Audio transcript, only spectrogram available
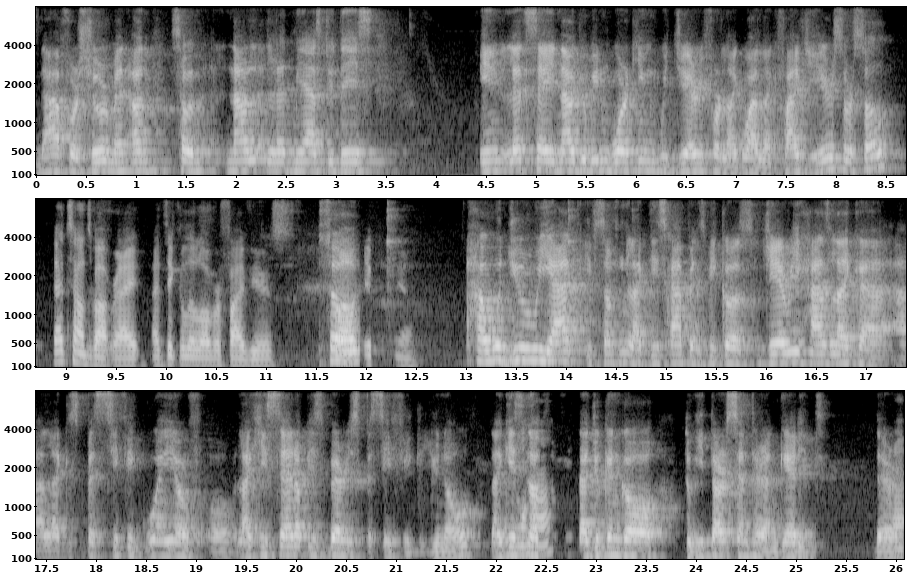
Nah, for sure, man. And so now let me ask you this. In let's say now you've been working with Jerry for like what, like five years or so. That sounds about right. I think a little over five years. So Well, if- yeah. How would you react if something like this happens? Because Jerry has like a, a like a specific way of, of like his setup is very specific. You know, like it's Uh-huh. not that you can go to Guitar Center and get it there. Uh,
